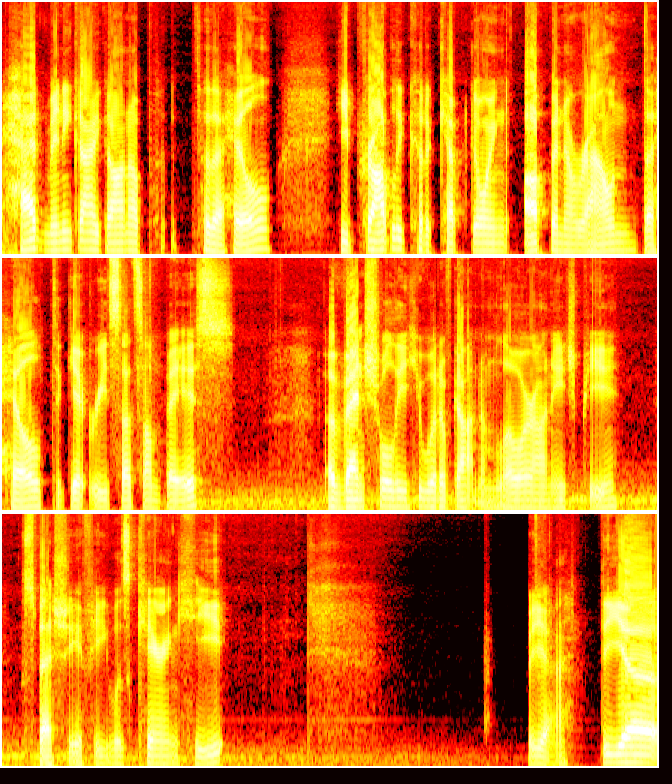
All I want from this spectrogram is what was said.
Had Mini Guy gone up to the hill, he probably could have kept going up and around the hill to get resets on base. Eventually, he would have gotten him lower on HP, especially if he was carrying heat. But yeah, the uh,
